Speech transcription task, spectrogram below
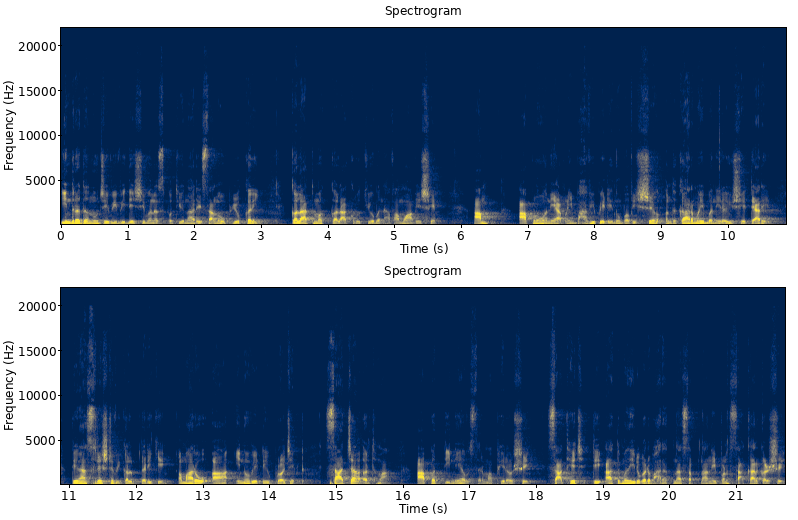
ઇન્દ્રધનુ જેવી વિદેશી વનસ્પતિઓના રેસાનો ઉપયોગ કરી કલાત્મક કલાકૃતિઓ બનાવવામાં આવે છે. આમ આપણું અને આપણી ભાવિ પેઢીનું ભવિષ્ય અંધકારમય બની રહ્યું છે ત્યારે તેના શ્રેષ્ઠ વિકલ્પ તરીકે અમારો આ ઇનોવેટિવ પ્રોજેક્ટ સાચા અર્થમાં આપત્તિને અવસરમાં ફેરવશે. સાથે જ તે આત્મનિર્ભર ભારતના સપનાને પણ સાકાર કરશે.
